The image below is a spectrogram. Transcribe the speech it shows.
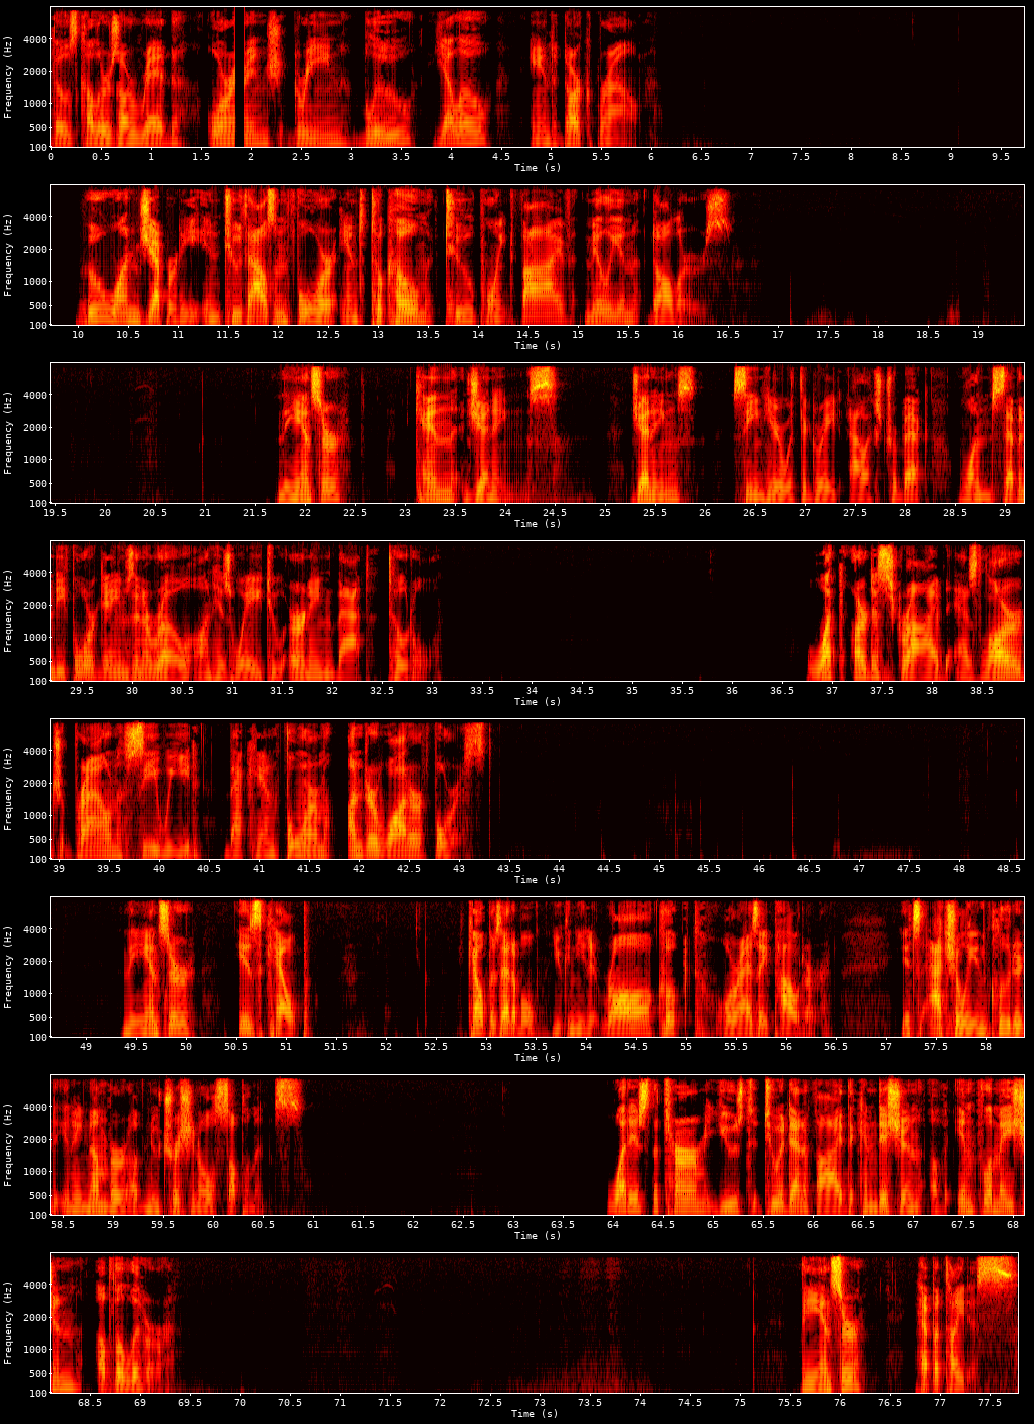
Those colors are red, orange, green, blue, yellow, and dark brown. Who won Jeopardy in 2004 and took home $2.5 million? The answer, Ken Jennings. Jennings, seen here with the great Alex Trebek, won 74 games in a row on his way to earning that total. What are described as large brown seaweed that can form underwater forest? The answer is kelp. Kelp is edible. You can eat it raw, cooked, or as a powder. It's actually included in a number of nutritional supplements. What is the term used to identify the condition of inflammation of the liver? The answer, hepatitis.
